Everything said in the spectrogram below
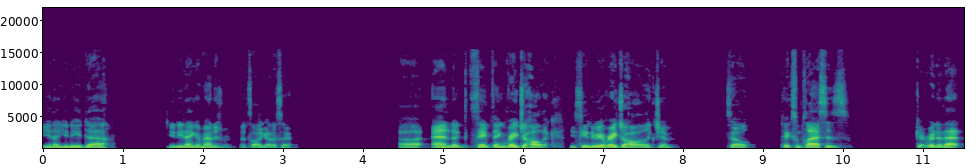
You know, you need uh, you need anger management. That's all I gotta say. Uh, and the same thing, rageaholic. You seem to be a rageaholic, Jim. So take some classes. Get rid of that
